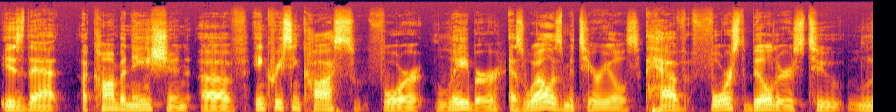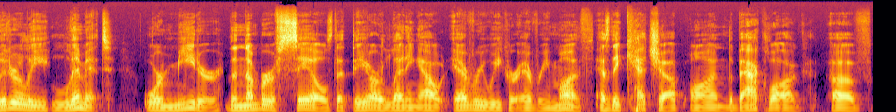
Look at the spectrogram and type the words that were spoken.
is that a combination of increasing costs for labor as well as materials have forced builders to literally limit or meter the number of sales that they are letting out every week or every month as they catch up on the backlog of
